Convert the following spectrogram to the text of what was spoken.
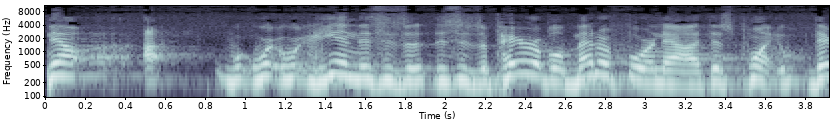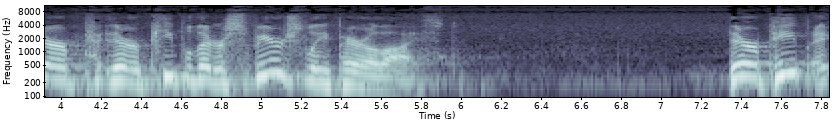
Now, I, we're, again, this is, a, this is a parable metaphor now at this point. There are, there are people that are spiritually paralyzed. There are people,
